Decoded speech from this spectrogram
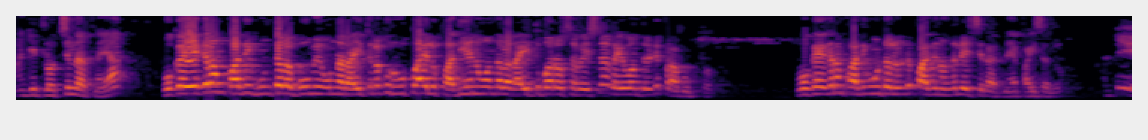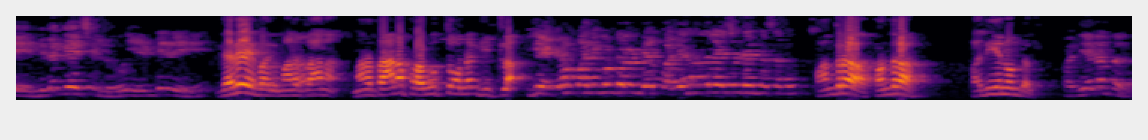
నాకు ఇట్లా వచ్చింది అట్నయ్య ఒక ఎకరం పది గుంటల భూమి ఉన్న రైతులకు రూపాయలు పదిహేను వందల రైతు భరోసా వేసిన రేవంత్ రెడ్డి ప్రభుత్వం. ఒక ఎకరం పది గుంటలు ఉంటే పదిహేను వందలు వేసిరు అట్నయ్య పైసలు. అంటే ఏ విధంగా వేసిండు ఏంటిది? గదే మరి మన తాన. మన తాన ప్రభుత్వం ఉన్నది ఇట్లా ఈ ఎకరం పది గుంటలు ఉంటే పదిహేను వందలు వేసాడు ఏంటి అసలు? పంద్ర పంద్ర పదిహేను వందలు పదిహేను వందలు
